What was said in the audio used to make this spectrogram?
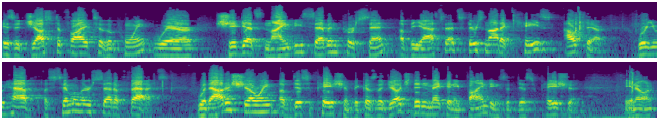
is it justified to the point where she gets 97% of the assets? There's not a case out there where you have a similar set of facts without a showing of dissipation, because the judge didn't make any findings of dissipation. You know,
